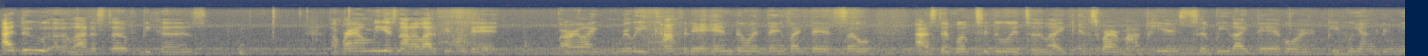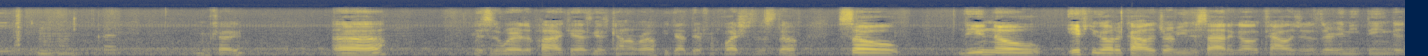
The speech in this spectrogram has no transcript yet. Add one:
I do a lot of stuff because around me is not a lot of people that are like really confident in doing things like that. So I step up to do it to like inspire my peers to be like that or people younger than me. Mm-hmm. Okay. Uh, this is where the podcast gets kind of rough. You got different questions and stuff. So, do you know if you go to college or if you decide to go to college, is there anything that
